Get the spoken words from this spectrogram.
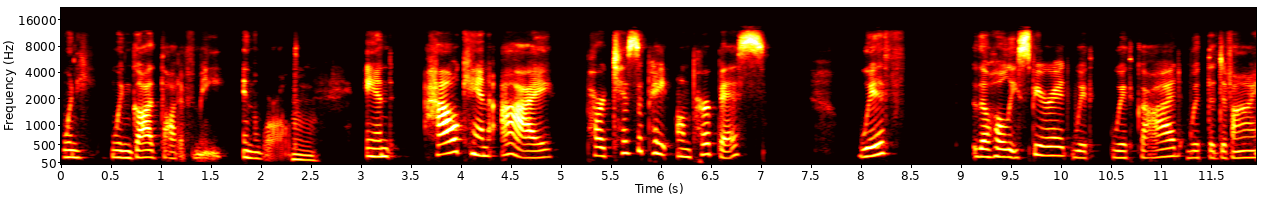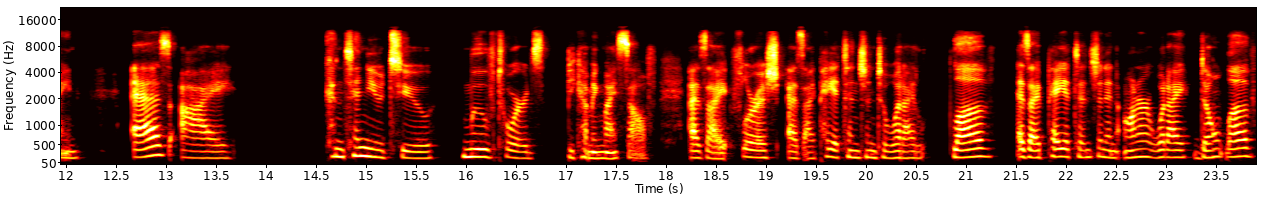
when, he, when God thought of me in the world? Mm. And how can I participate on purpose with the Holy Spirit, with, with God, with the divine, as I continue to move towards becoming myself, as I flourish, as I pay attention to what I love, as I pay attention and honor what I don't love,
